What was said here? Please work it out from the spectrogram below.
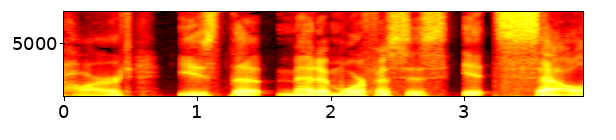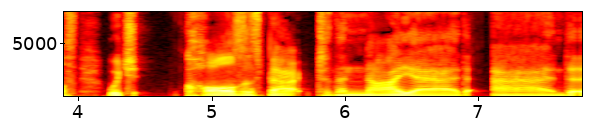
part is the metamorphosis itself, which calls us back to the naiad and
